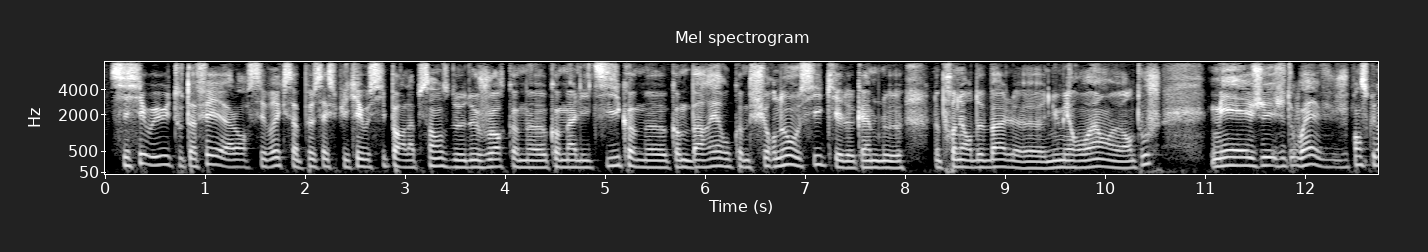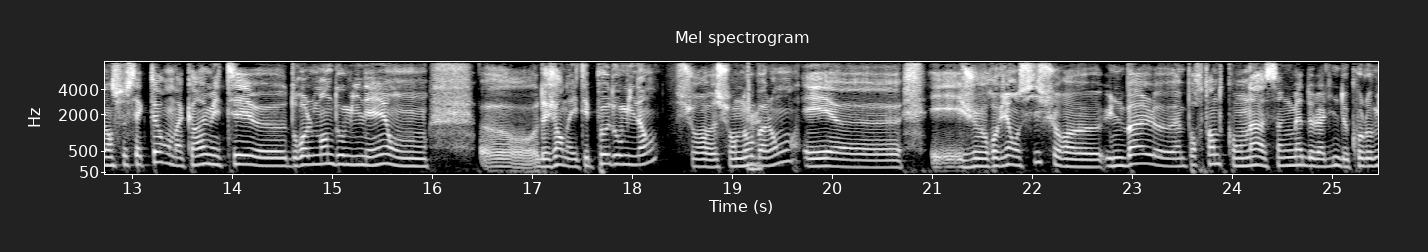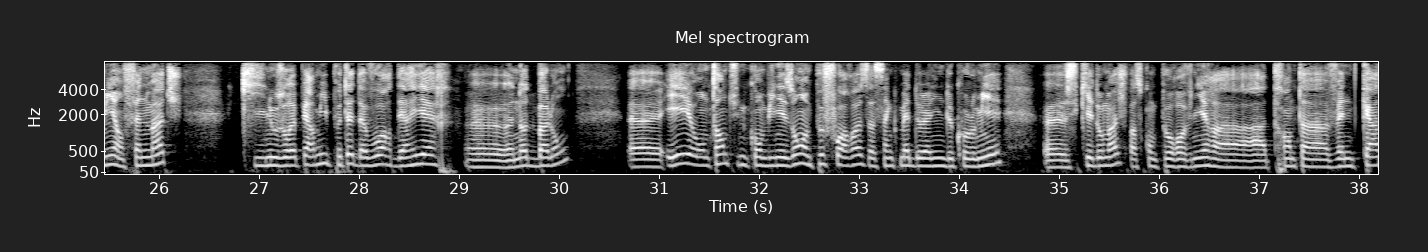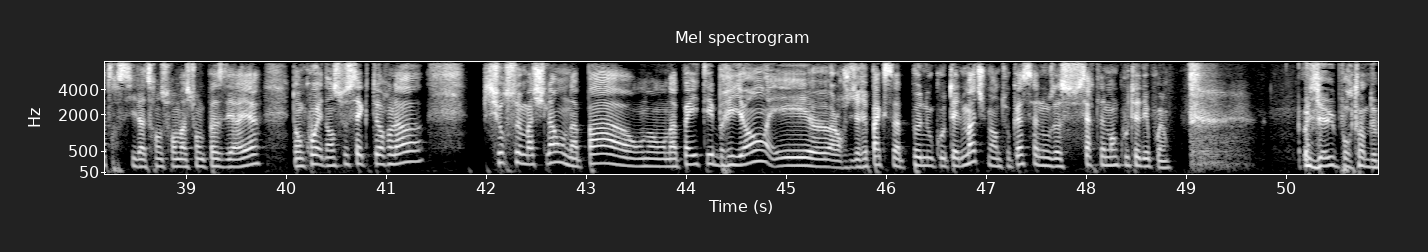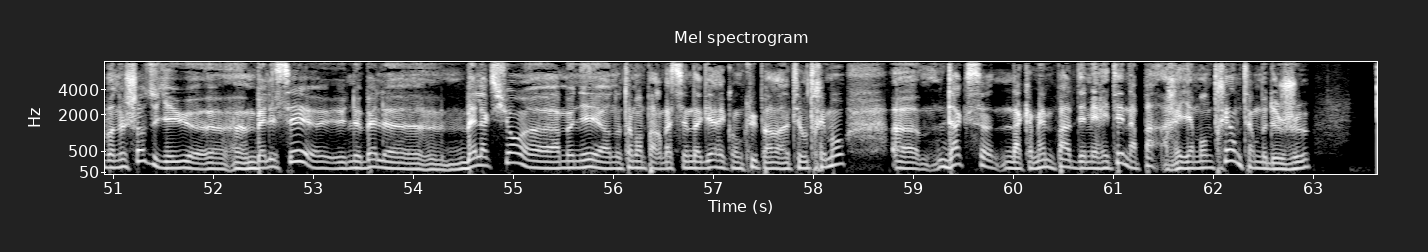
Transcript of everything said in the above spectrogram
Si, si, oui, oui, tout à fait. Alors, c'est vrai que ça peut s'expliquer aussi par l'absence de, de joueurs comme, euh, comme Aliti, comme, euh, comme Barrère ou comme Furneau aussi, qui est le, quand même le, le preneur de balle euh, numéro un en touche. Mais j'ai, j'ai- ouais, je pense que dans ce secteur, on a quand même été euh, drôlement dominé. On, euh, déjà, on a été peu dominant sur, sur nos ballons. Et, euh, et je reviens aussi sur une balle importante qu'on a à 5 mètres de la ligne de Colomiers en fin de match qui nous aurait permis peut-être d'avoir derrière euh, un autre ballon. Euh, et on tente une combinaison un peu foireuse à 5 mètres de la ligne de Colomiers, euh, ce qui est dommage parce qu'on peut revenir à, à 30 à 24 si la transformation passe derrière. Donc ouais, dans ce secteur-là, sur ce match-là, on n'a pas, on n'a pas été brillant et euh, alors je dirais pas que ça peut nous coûter le match, mais en tout cas ça nous a certainement coûté des points. Il y a eu pourtant de bonnes choses. Il y a eu euh, un bel essai, euh, une belle, euh, belle action euh, notamment par Bastien Daguerre et conclue par Théo Trémaux. Dax n'a quand même pas démérité, n'a pas rien montré en termes de jeu.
